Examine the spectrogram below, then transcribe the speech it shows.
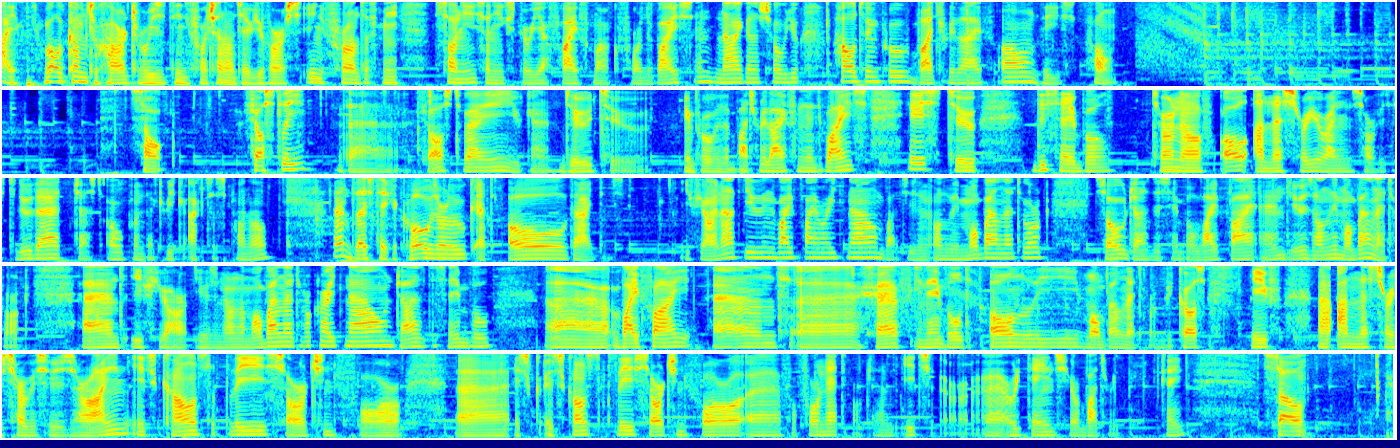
Hi, welcome to HardReset.Info channel dear viewers. In front of me Sony, Sony Xperia 5 Mark IV device and now I'm gonna show you how to improve battery life on this phone. So, firstly, the first way you can do to improve the battery life in the device is to disable turn off all unnecessary running services. To do that, just open the quick access panel and let's take a closer look at all the items. If you are not using Wi-Fi right now, but using only mobile network, so just disable Wi-Fi and use only mobile network. And if you are using only mobile network right now, just disable uh, Wi-Fi and uh, have enabled only mobile network because if uh, unnecessary services are running, it's constantly searching for uh, it's, it's constantly searching for, uh, for for network and it uh, retains your battery. Okay, so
